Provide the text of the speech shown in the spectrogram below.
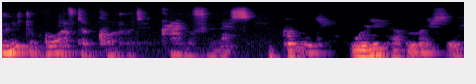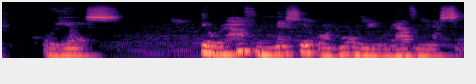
You need to go after God with a cry of mercy. And will He have mercy? Oh, yes. He will have mercy on whom He will have mercy.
